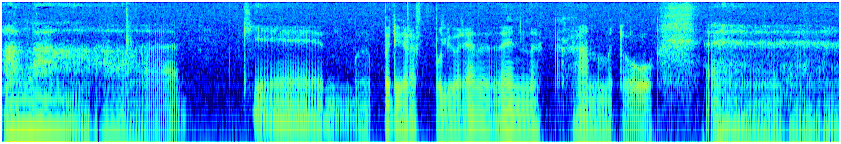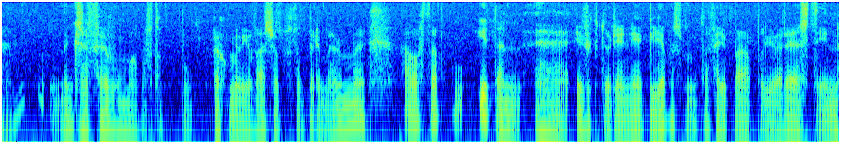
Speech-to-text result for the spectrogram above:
αλλά και περιγράφει πολύ ωραία. Δεν κάνουμε το ε, δεν ξεφεύγουμε από αυτό που έχουμε διαβάσει από αυτό που περιμένουμε από αυτά που ήταν ε, η Βικτωριανή Αγγλία μας μεταφέρει πάρα πολύ ωραία στην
